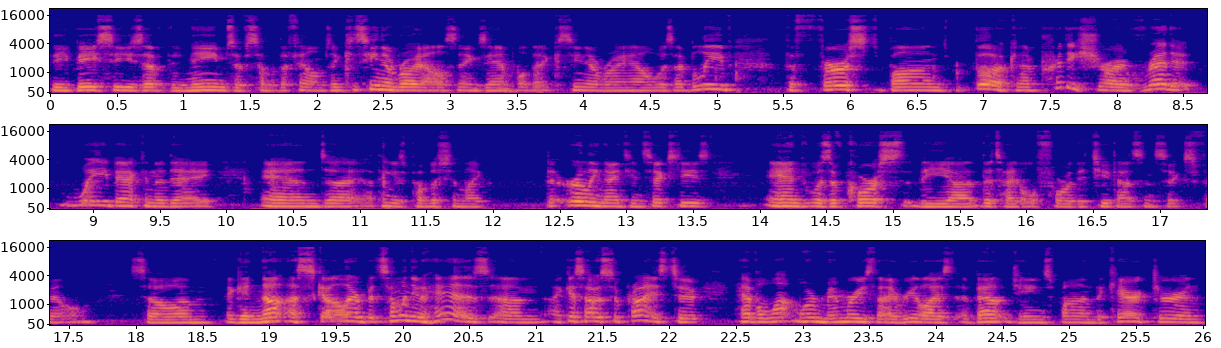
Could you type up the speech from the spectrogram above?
the bases of the names of some of the films. And Casino Royale is an example that. Casino Royale was, I believe, the first Bond book, and I'm pretty sure I read it way back in the day. And uh, I think it was published in like the early 1960s, and was, of course, the uh, the title for the 2006 film. So um, again, not a scholar, but someone who has. Um, I guess I was surprised to have a lot more memories than I realized about James Bond, the character. And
